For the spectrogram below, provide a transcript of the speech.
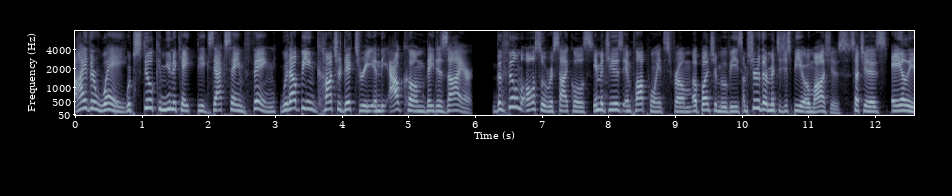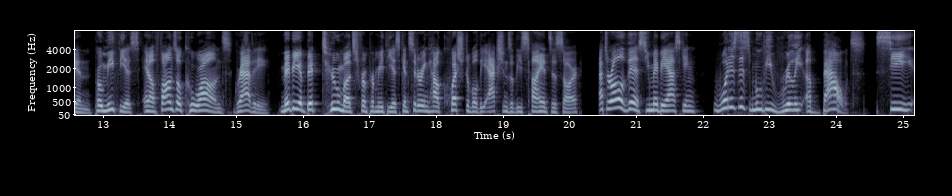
Either way would still communicate the exact same thing without being contradictory in the outcome they desire. The film also recycles images and plot points from a bunch of movies. I'm sure they're meant to just be homages, such as Alien, Prometheus, and Alfonso Cuarón's Gravity. Maybe a bit too much from Prometheus considering how questionable the actions of these scientists are. After all of this, you may be asking, what is this movie really about? See,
